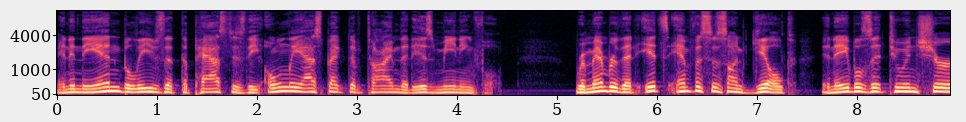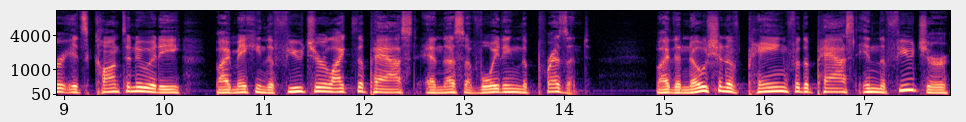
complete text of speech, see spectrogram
and in the end believes that the past is the only aspect of time that is meaningful. Remember that its emphasis on guilt enables it to ensure its continuity by making the future like the past and thus avoiding the present. By the notion of paying for the past in the future,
